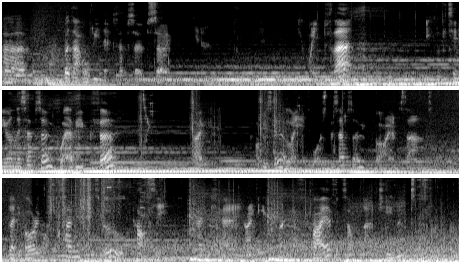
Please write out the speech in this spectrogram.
Um, but that will be next episode. So, you know, you can wait for that. Continue on this episode, whatever you prefer. Like, obviously, I'd like you to watch this episode, but I understand bloody boring watching time missions. Ooh, can't see. Okay, I'm to go back fire because I want that achievement.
